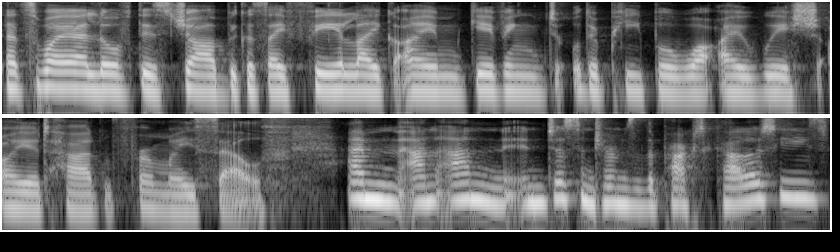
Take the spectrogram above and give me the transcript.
that's why I love this job because I feel like I'm giving to other people what I wish I had had for myself. Um, and and in just in terms of the practicalities,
